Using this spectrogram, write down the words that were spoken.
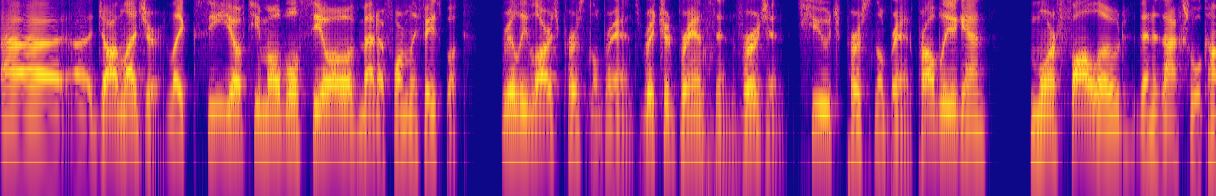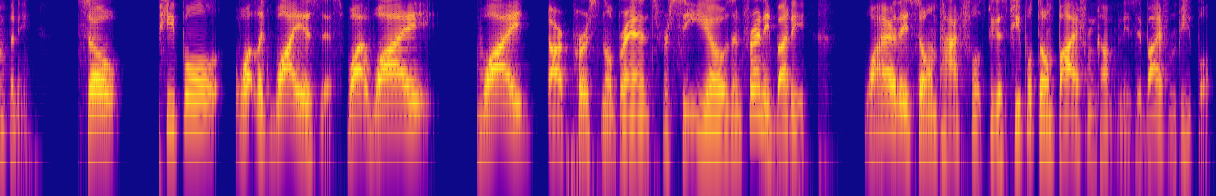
uh, uh, John Legere, like CEO of T Mobile, COO of Meta, formerly Facebook really large personal brands. Richard Branson, Virgin, huge personal brand. Probably again more followed than his actual company. So people what like why is this? Why why why are personal brands for CEOs and for anybody why are they so impactful? It's because people don't buy from companies, they buy from people.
